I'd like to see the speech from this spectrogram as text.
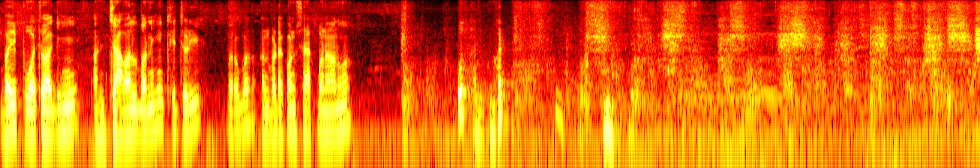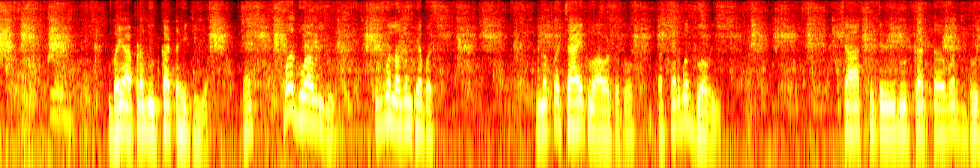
ભાઈ પાંચ વાગે હી અને ચાવલ બને હી ખીચડી બરોબર અને બટાકાનું શાક બનાવવાનું હટ ભાઈ, આપણા દૂધ કાઢ થઈ ગયા હે? બધું આવડી ગયું. ટૂંકમાં લગ્ન થયા પછી. નકર ચા એકલો આવડતો હતો અત્યારે બધું આવડી ગયું. ચા, ખીચડી દૂધ કાઢતા બધું જ.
